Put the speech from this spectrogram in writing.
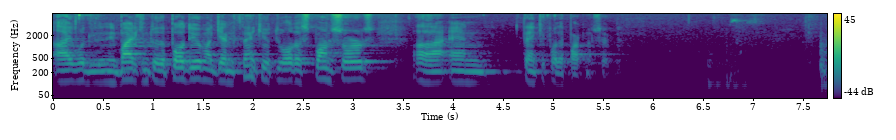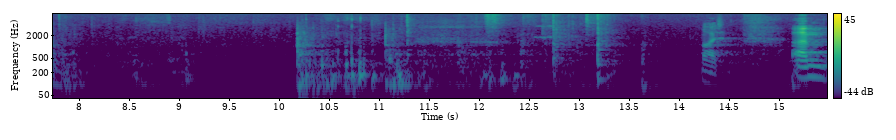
I would invite him to the podium. Again, thank you to all the sponsors, uh, and thank you for the partnership. Um,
